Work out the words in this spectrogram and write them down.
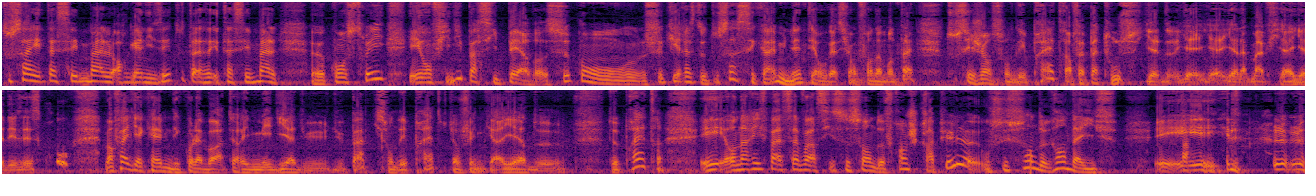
Tout ça est assez mal organisé, tout est assez mal euh, construit, et on finit par s'y perdre. Ce qu'on, ce qui reste de tout ça, c'est quand même une interrogation fondamentale. Tous ces gens sont des prêtres, enfin tous. Il y a, il y a, il y la mafia, il y a des escrocs, mais enfin il y a quand même des collaborateurs immédiats du, du pape qui sont des prêtres, qui ont fait une carrière de, de prêtres, et on n'arrive pas à savoir si ce sont de franches crapules ou si ce sont de grands naïfs. Et, et le, le,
